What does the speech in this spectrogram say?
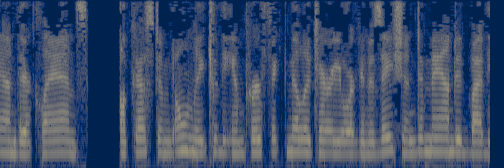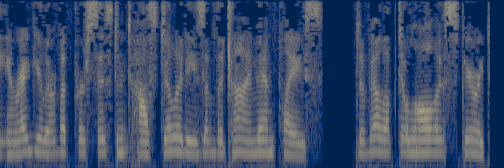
and their clans, accustomed only to the imperfect military organization demanded by the irregular but persistent hostilities of the time and place, developed a lawless spirit,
